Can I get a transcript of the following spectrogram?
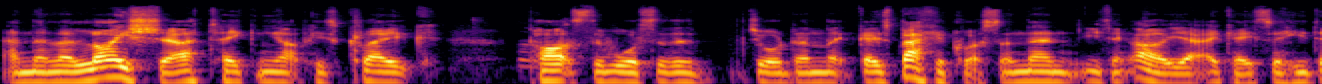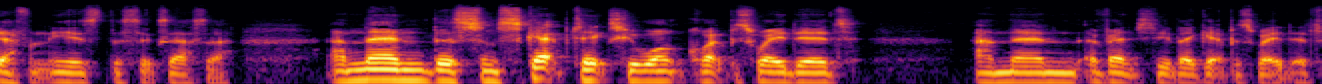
and then Elisha taking up his cloak parts the waters of the Jordan that goes back across, and then you think, oh yeah, okay, so he definitely is the successor. And then there's some skeptics who aren't quite persuaded, and then eventually they get persuaded.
